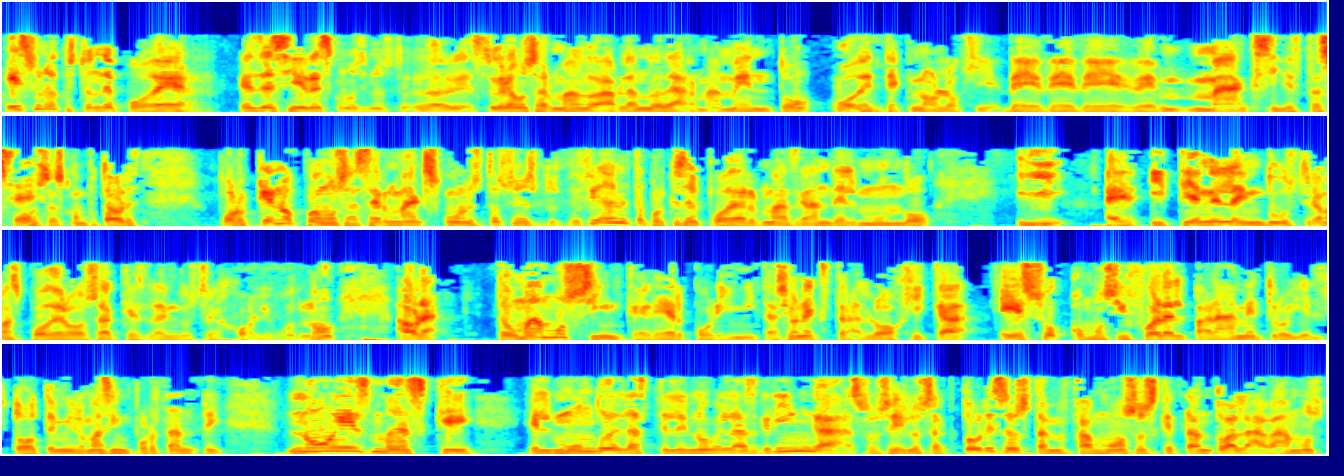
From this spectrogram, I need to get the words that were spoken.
Es una cuestión de poder. Es decir, es como si nos estu- estuviéramos armando, hablando de armamento o de tecnología, de, de, de, de Max y estas Sí. cosas, computadoras. ¿Por qué no podemos hacer Max como los Estados Unidos? Pues, pues, finalmente porque es el poder más grande del mundo y, eh, y tiene la industria más poderosa que es la industria de Hollywood, ¿no? Ahora, tomamos sin querer, por imitación extralógica, eso como si fuera el parámetro y el tótem y lo más importante, no es más que el mundo de las telenovelas gringas, o sea, y los actores esos tan famosos que tanto alabamos,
